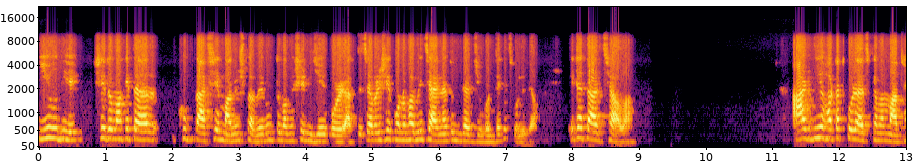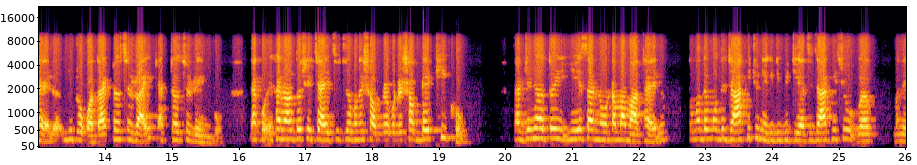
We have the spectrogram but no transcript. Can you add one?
ইউ দিয়ে সে তোমাকে তার খুব কাছে মানুষ ভাবে এবং তোমাকে সে নিজে করে রাখতে চায়। আবার সে কোনোভাবেই চায় না তুমি তার জীবন থেকে চলে যাও। এটা তার চাওয়া। আর দিয়ে হঠাৎ করে আজকে আমার মাথায় এলো দুটো কথা। একটা হচ্ছে রাইট একটা হচ্ছে রেইনবো দেখো, এখানে হয়তো সে চাইছে যে তোমাদের সব রকমের সবটাই ঠিক হোক। তার জন্য হয়তো ইয়েস আর নোট আমার মাথায় এলো। তোমাদের মধ্যে যা কিছু নেগেটিভিটি আছে, যা কিছু মানে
